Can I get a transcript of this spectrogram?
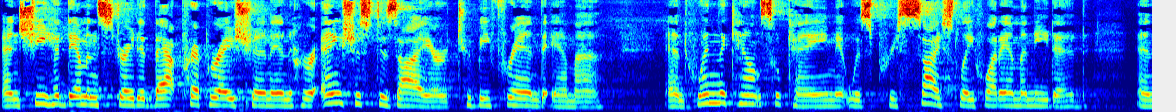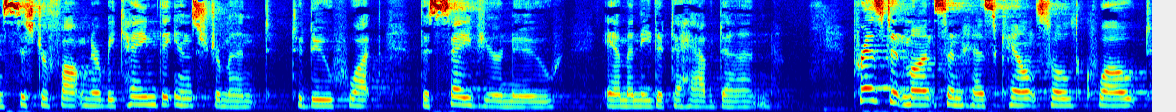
and she had demonstrated that preparation in her anxious desire to befriend Emma. And when the counsel came, it was precisely what Emma needed and Sister Faulkner became the instrument to do what the Savior knew Emma needed to have done. President Monson has counseled, quote,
